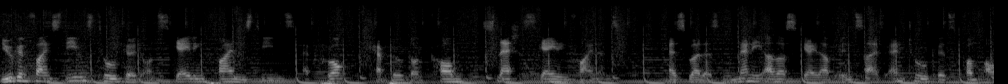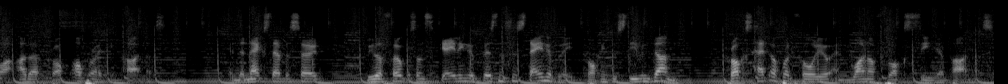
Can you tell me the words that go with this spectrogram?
You can find Steven's toolkit on scaling finance teams at frogcapital.com slash scaling finance, as well as many other scale-up insights and toolkits from our other Frog operating partners. In the next episode, we will focus on scaling a business sustainably, talking to Steven Dunne, Frog's head of portfolio and one of Frog's senior partners.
